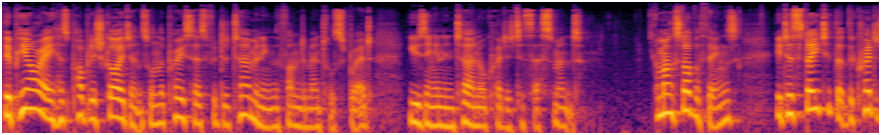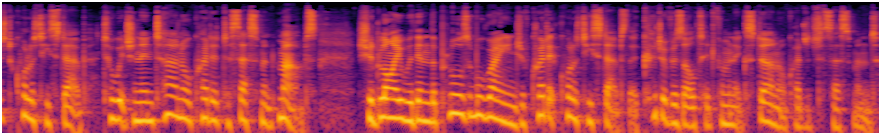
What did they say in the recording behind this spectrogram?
The PRA has published guidance on the process for determining the fundamental spread using an internal credit assessment. Amongst other things, it has stated that the credit quality step to which an internal credit assessment maps should lie within the plausible range of credit quality steps that could have resulted from an external credit assessment.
